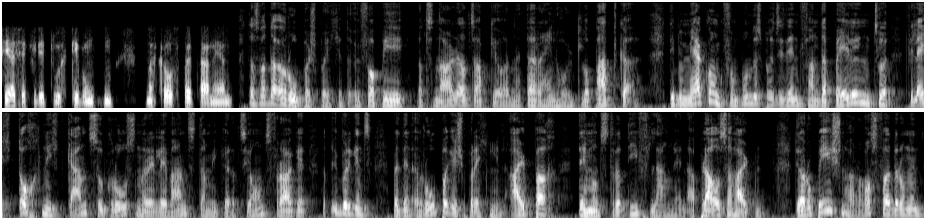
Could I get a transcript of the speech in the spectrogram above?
sehr, sehr viele durchgewunken nach Großbritannien. Das war der Europasprecher der ÖVP-Nationalratsabgeordnete Reinhold Lopatka. Die Bemerkung von Bundespräsident van der Bellen zur vielleicht doch nicht ganz so großen Relevanz der Migrationsfrage hat übrigens bei den Europagesprächen in Alpbach demonstrativ langen Applaus erhalten. Die europäischen Herausforderungen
